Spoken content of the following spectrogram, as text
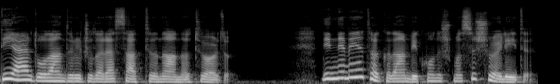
diğer dolandırıcılara sattığını anlatıyordu. Dinlemeye takılan bir konuşması şöyleydi.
